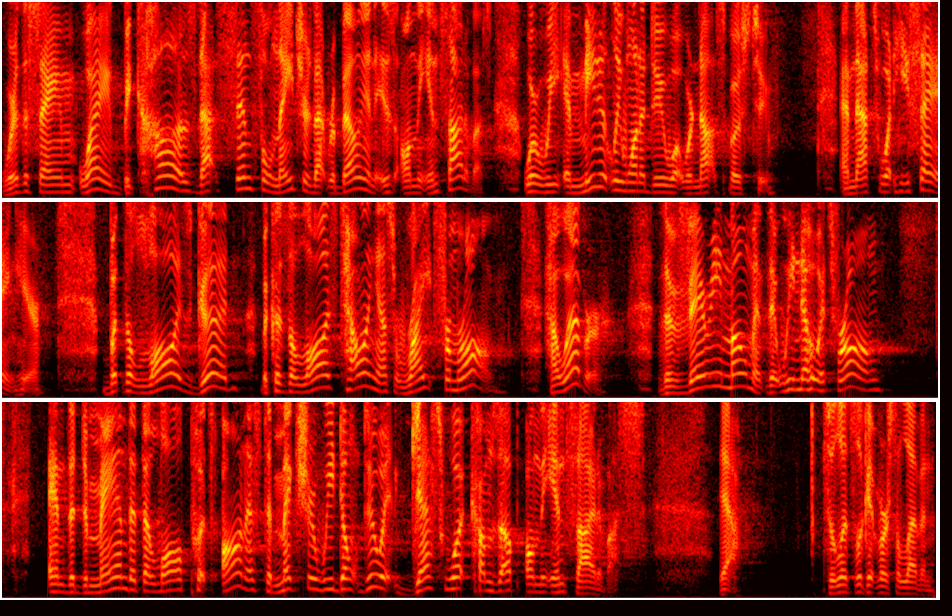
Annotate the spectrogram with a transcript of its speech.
we're the same way because that sinful nature, that rebellion is on the inside of us, where we immediately want to do what we're not supposed to. And that's what he's saying here. But the law is good because the law is telling us right from wrong. However, the very moment that we know it's wrong, and the demand that the law puts on us to make sure we don't do it, guess what comes up on the inside of us? Yeah. So let's look at verse 11.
